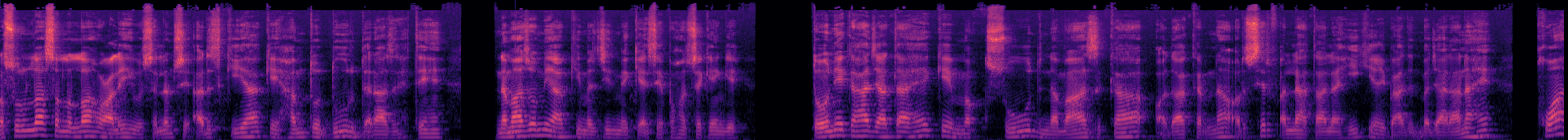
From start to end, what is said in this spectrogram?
رسول اللہ صلی اللہ علیہ وسلم سے عرض کیا کہ ہم تو دور دراز رہتے ہیں، نمازوں میں آپ کی مسجد میں کیسے پہنچ سکیں گے؟ تو انہیں کہا جاتا ہے کہ مقصود نماز کا ادا کرنا اور صرف اللہ تعالیٰ ہی کی عبادت بجا لانا ہے، خواہ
